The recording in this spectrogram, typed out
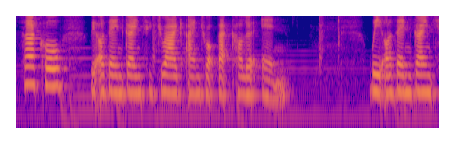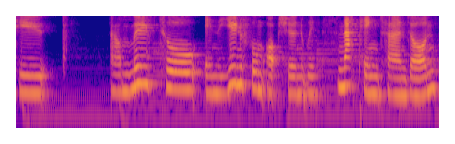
circle. We are then going to drag and drop that color in. We are then going to our move tool in the uniform option with snapping turned on.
